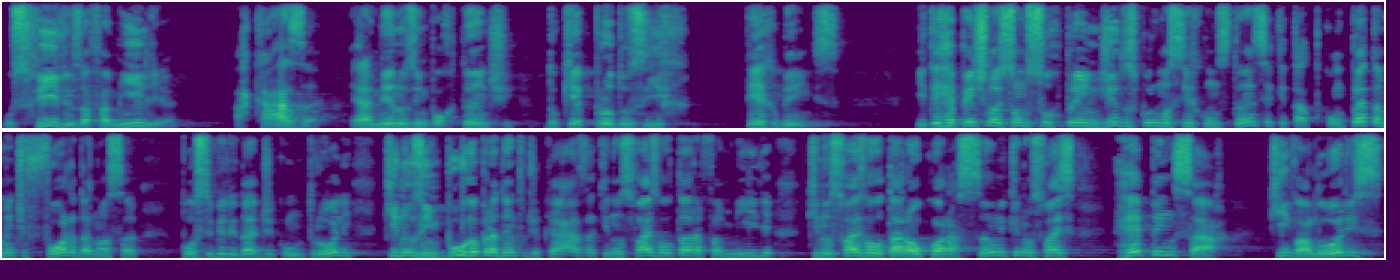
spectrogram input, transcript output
Os filhos, a família, a casa era menos importante do que produzir, ter bens. E de repente nós somos surpreendidos por uma circunstância que está completamente fora da nossa possibilidade de controle, que nos empurra para dentro de casa, que nos faz voltar à família, que nos faz voltar ao coração e que nos faz repensar que valores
